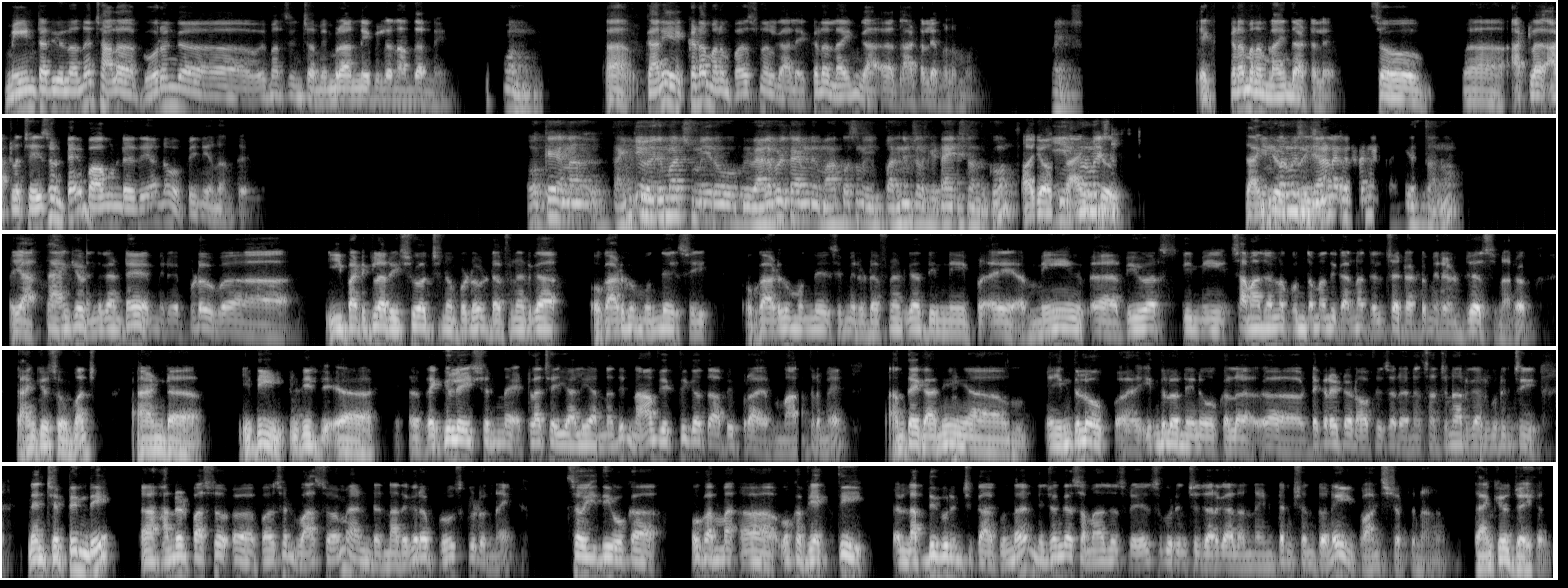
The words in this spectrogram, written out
మీ ఇంటర్వ్యూలోనే చాలా ఘోరంగా విమర్శించాం ఇమ్రాన్ని వీళ్ళని అందరినీ. కానీ ఎక్కడ మనం పర్సనల్ కాలే ఎక్కడ లైన్ దాటలే మనము. ఎక్కడ మనం లైన్ దాటలే. సో అట్లా అట్లా చేసి ఉంటే బాగుండేది అన్న ఒపీనియన్ అంతే. ఓకే అన్న థ్యాంక్ యూ వెరీ మచ్ మీరు మీ వాల్యుబుల్ టైం ని మా కోసం ఈ పది నిమిషాలు కేటాయించినందుకు. అయ్యో థ్యాంక్ యూ ట్రై చేస్తాను. థ్యాంక్ ఎందుకంటే మీరు ఎప్పుడు ఈ పర్టికులర్ ఇష్యూ వచ్చినప్పుడు డెఫినెట్గా ఒక అడుగు ముందేసి ఒక అడుగు ముందేసి మీరు డెఫినెట్గా దీన్ని మీ వ్యూవర్స్కి మీ సమాజంలో కొంతమంది కన్నా తెలిసేటట్టు మీరు హెల్ప్ చేస్తున్నారు. Thank you so much and ఇది ఇది రెగ్యులేషన్ ఎట్లా చేయాలి అన్నది నా వ్యక్తిగత అభిప్రాయం మాత్రమే. అంతేగాని ఆ, ఇందులో ఇందులో నేను ఒక డెకరేటెడ్ ఆఫీసర్ అయిన సజ్జనార్ గారి గురించి నేను చెప్పింది హండ్రెడ్ పర్సెంట్ పర్సెంట్ వాస్తవం అండ్ నా దగ్గర ప్రూఫ్స్ కూడా ఉన్నాయి. సో ఇది ఒక ఒక ఒక వ్యక్తి లబ్ధి గురించి కాకుండా నిజంగా సమాజ శ్రేయస్సు గురించి జరగాలన్న ఇంటెన్షన్ తోనే ఈ పాయింట్స్ చెప్తున్నాను. థ్యాంక్ యూ జై హింద్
